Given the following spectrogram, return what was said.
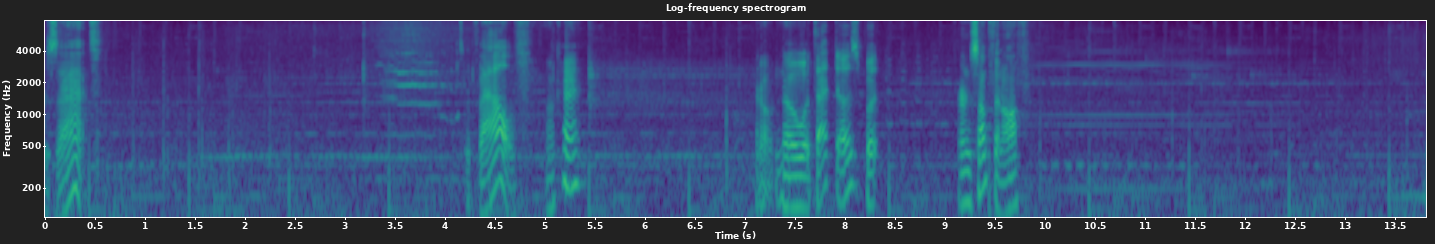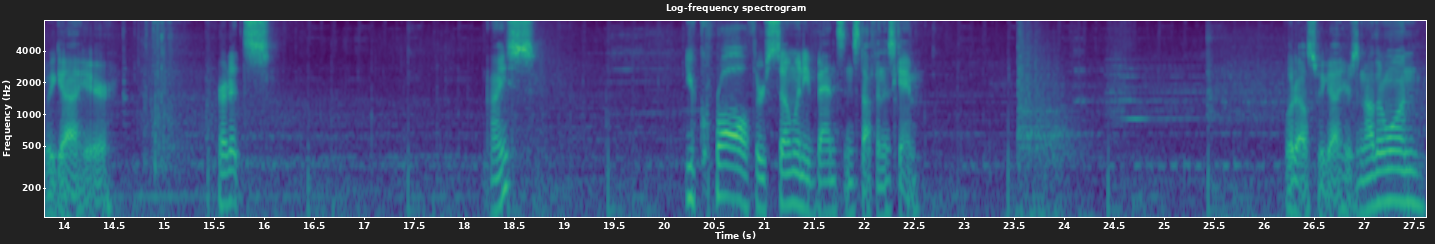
Is that? It's a valve. Okay. I don't know what that does, but turn something off. We got here? Credits. Nice. You crawl through so many vents and stuff in this game. What else we got? Here's another one.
